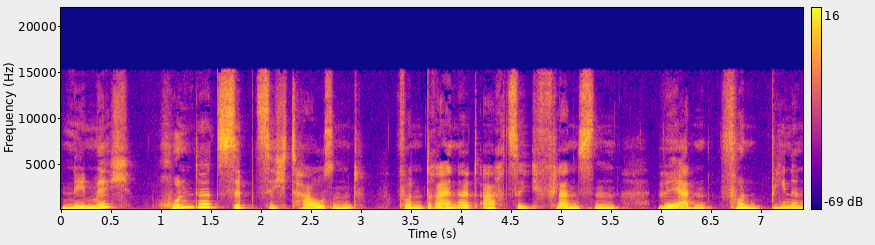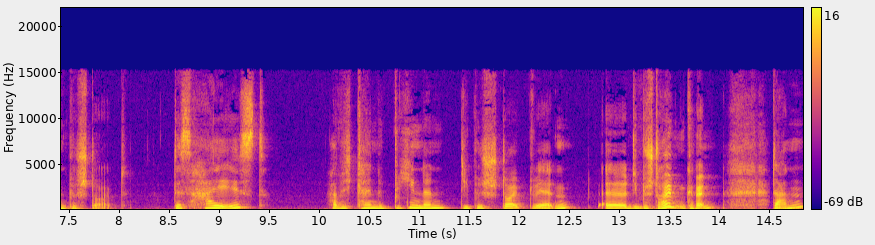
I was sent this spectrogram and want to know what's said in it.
Nämlich 170.000 von 380 Pflanzen werden von Bienen bestäubt. Das heißt, habe ich keine Bienen, die bestäubt werden, äh, die bestäuben können, dann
